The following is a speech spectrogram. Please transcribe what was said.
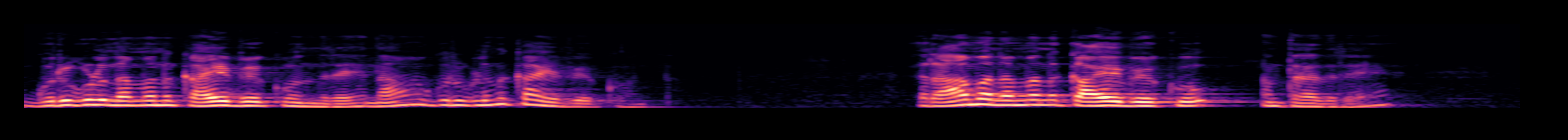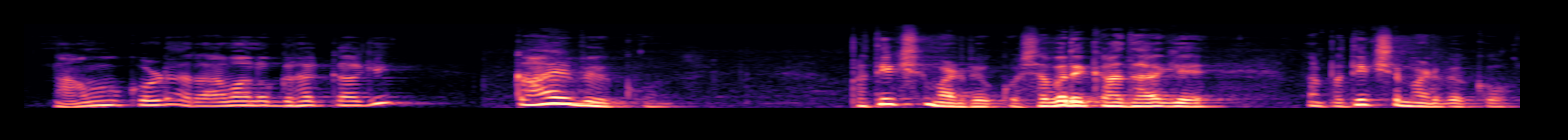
ಗುರುಗಳು ನಮ್ಮನ್ನು ಕಾಯಬೇಕು ಅಂದರೆ ನಾವು ಗುರುಗಳನ್ನು ಕಾಯಬೇಕು ಅಂತ. ರಾಮ ನಮ್ಮನ್ನು ಕಾಯಬೇಕು ಅಂತ ಆದರೆ ನಾವು ಕೂಡ ರಾಮಾನುಗ್ರಹಕ್ಕಾಗಿ ಕಾಯಬೇಕು. ಪ್ರತೀಕ್ಷೆ ಮಾಡಬೇಕು. ಶಬರಿಕಾದ ಹಾಗೆ ನಾನು ಪ್ರತೀಕ್ಷೆ ಮಾಡಬೇಕು.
